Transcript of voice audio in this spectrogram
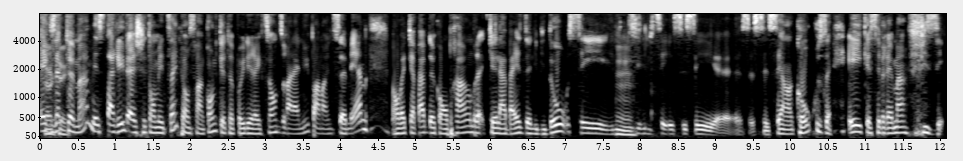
Exactement. Mais si tu arrives chez ton médecin puis on se rend compte que tu n'as pas eu d'érection durant la nuit pendant une semaine, on va être capable de comprendre que la baisse de libido, c'est Hmm. c'est c'est c'est euh, c'est- c'est- en cause et que c'est vraiment physique.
